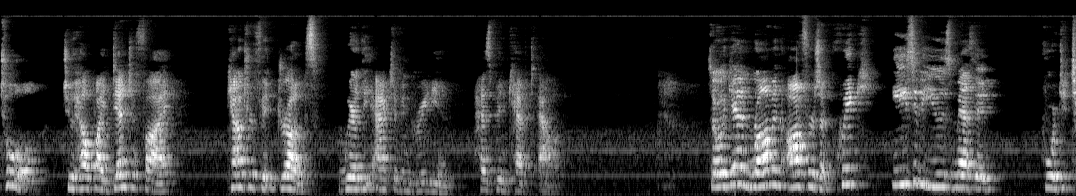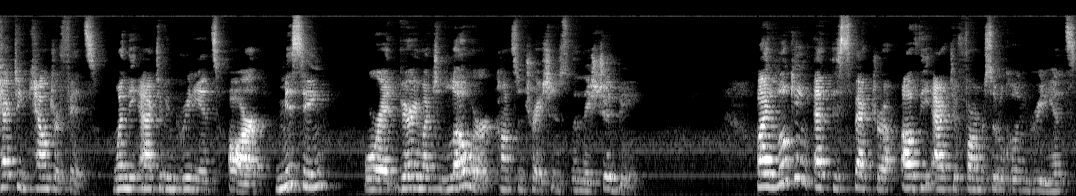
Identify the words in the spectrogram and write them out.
tool to help identify counterfeit drugs where the active ingredient has been kept out. So again, Raman offers a quick, easy to use method for detecting counterfeits when the active ingredients are missing or at very much lower concentrations than they should be. By looking at the spectra of the active pharmaceutical ingredients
